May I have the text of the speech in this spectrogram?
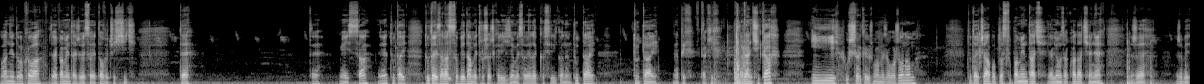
ładnie dookoła, tutaj pamiętać, żeby sobie to wyczyścić, te, te miejsca, nie? Tutaj, tutaj zaraz sobie damy troszeczkę, liźniemy sobie lekko silikonem tutaj, tutaj, na tych takich rancikach i uszczelkę już mamy założoną. Tutaj trzeba po prostu pamiętać, jak ją zakładacie, nie? Że, żeby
